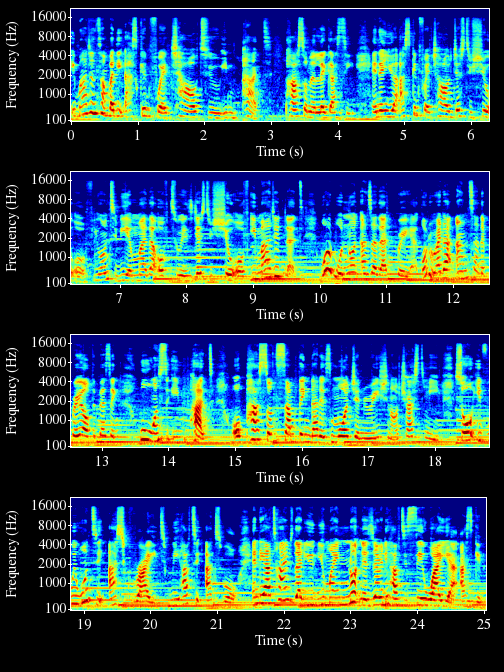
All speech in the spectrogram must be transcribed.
Imagine somebody asking for a child to impact pass on a legacy and then you're asking for a child just to show off. You want to be a mother of twins just to show off. Imagine that. God will not answer that prayer. God will rather answer the prayer of the person who wants to impact or pass on something that is more generational. Trust me. So if we want to ask right we have to ask well and there are times that you you might not necessarily have to say why you're asking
